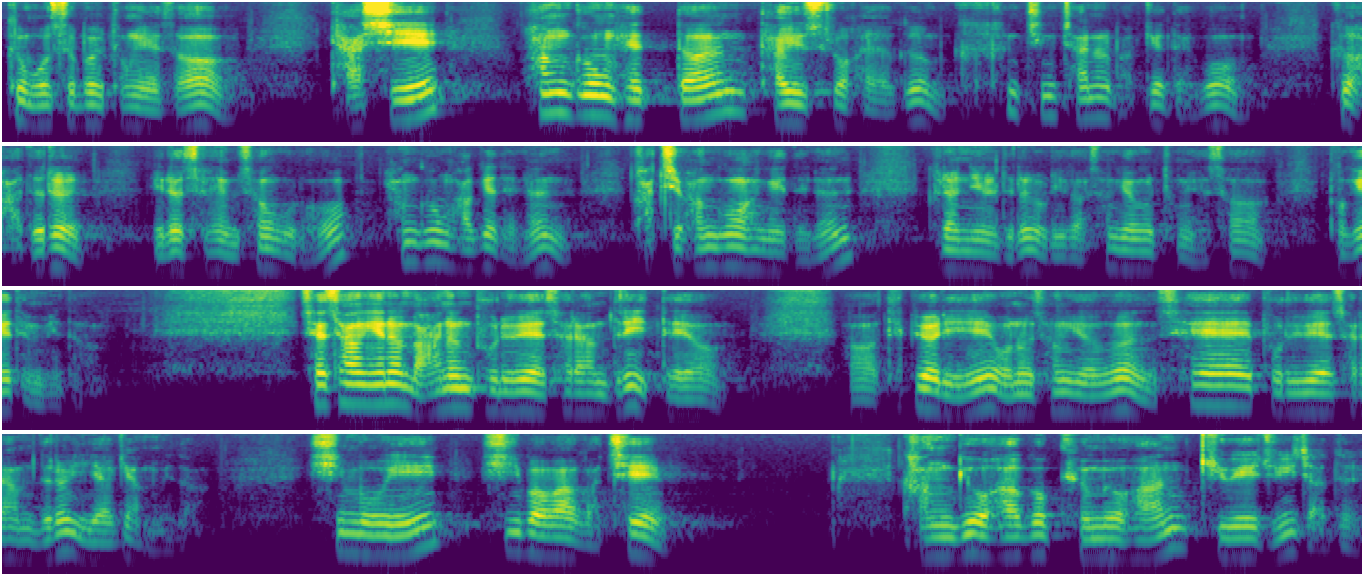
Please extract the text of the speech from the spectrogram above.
그 모습을 통해서 다시 황궁했던 다윗으로 하여금 큰 칭찬을 받게 되고 그 아들을 예루살렘 성으로 황궁하게 되는 같이 황궁하게 되는 그런 일들을 우리가 성경을 통해서 보게 됩니다. 세상에는 많은 부류의 사람들이 있대요. 어, 특별히 오늘 성경은 세 부류의 사람들을 이야기합니다. 시므이, 시바와 같이 강교하고 교묘한 기회주의자들,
